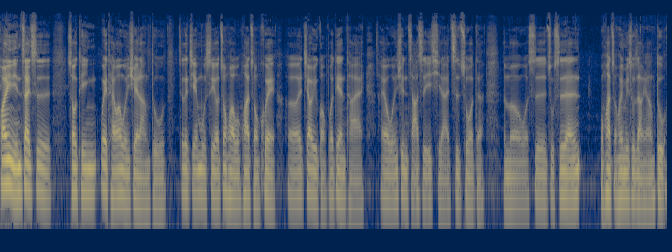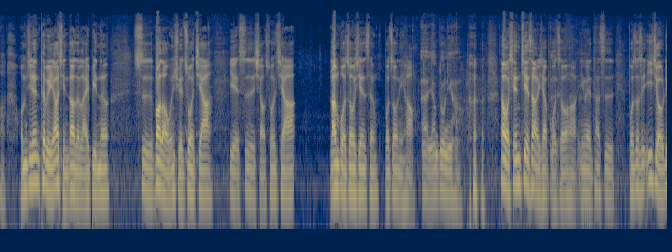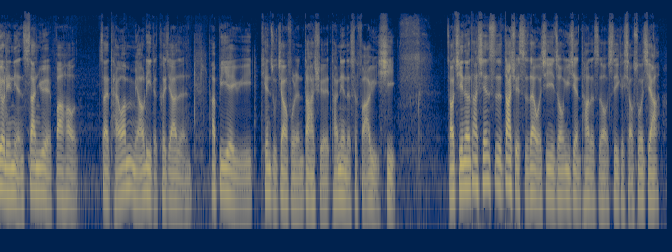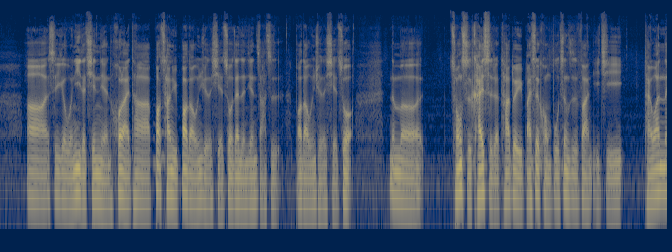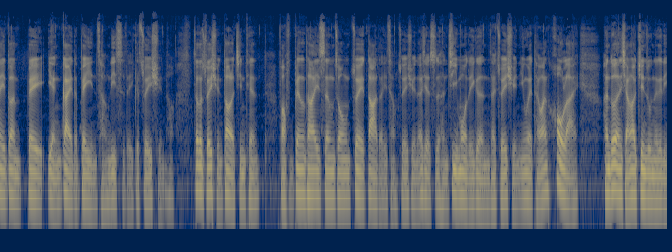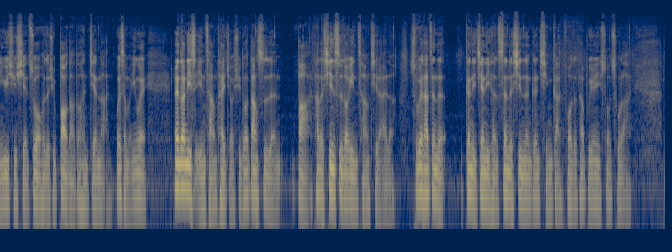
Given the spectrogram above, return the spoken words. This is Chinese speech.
欢迎您再次收听《为台湾文学朗读》这个节目，是由中华文化总会和教育广播电台还有文讯杂志一起来制作的。那么，我是主持人文化总会秘书长杨度啊。我们今天特别邀请到的来宾呢，是报道文学作家，也是小说家蓝柏洲先生。柏洲你好，啊，杨度你好。那我先介绍一下柏洲哈，因为他是柏洲是一九六零年三月八号。在台湾苗栗的客家人，他毕业于天主教辅仁大学，他念的是法语系。早期呢，他先是大学时代，我记忆中遇见他的时候是一个小说家，啊、是一个文艺的青年。后来他报参与报道文学的写作，在《人间》杂志报道文学的写作。那么从此开始了他对白色恐怖、政治犯以及台湾那一段被掩盖的、被隐藏历史的一个追寻，哈，这个追寻到了今天，仿佛变成他一生中最大的一场追寻，而且是很寂寞的一个人在追寻。因为台湾后来很多人想要进入那个领域去写作或者去报道都很艰难。为什么？因为那段历史隐藏太久，许多当事人把他的心事都隐藏起来了。除非他真的跟你建立很深的信任跟情感，否则他不愿意说出来。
